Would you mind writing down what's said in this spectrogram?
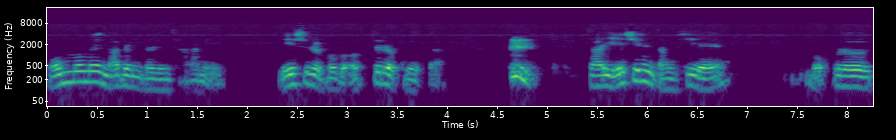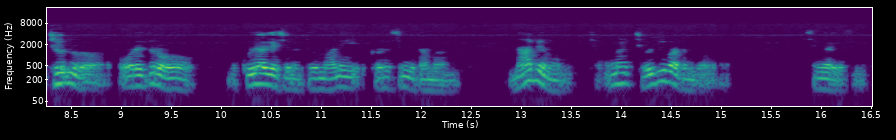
온몸에 나병 걸린 사람이 예수를 보고 엎드려 구했다. 자, 예수님 당시에, 뭐, 그 전으로, 오래도록 구약에서는 더 많이 그렇습니다만, 나병은 정말 저주받은 병으로 생각했습니다.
